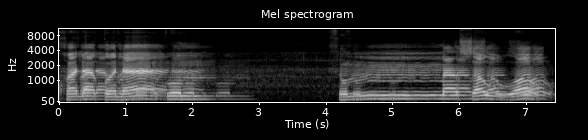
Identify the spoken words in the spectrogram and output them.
خلقناكم ثم صورناكم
